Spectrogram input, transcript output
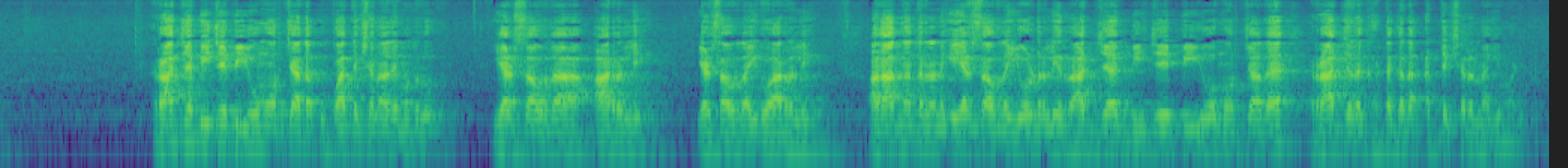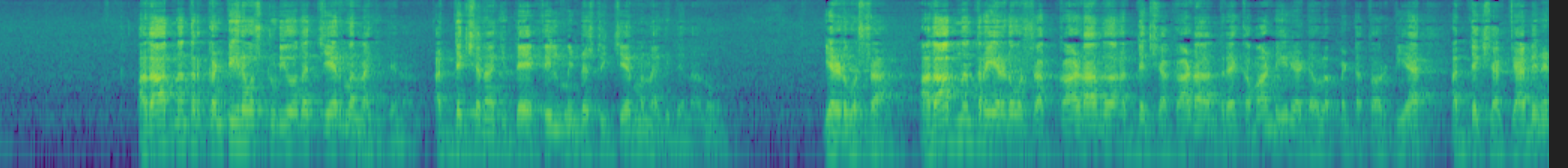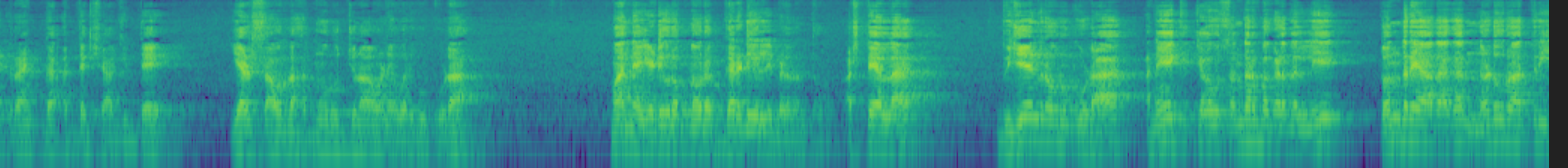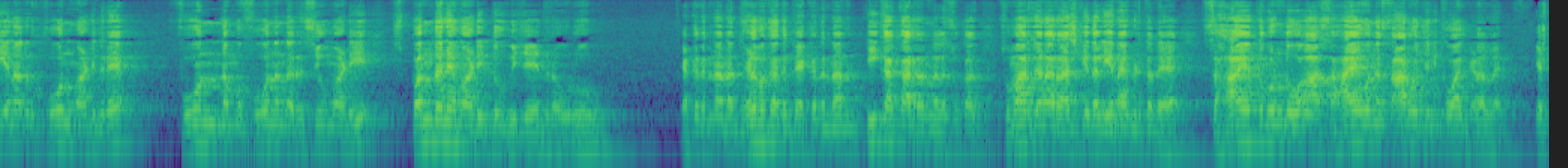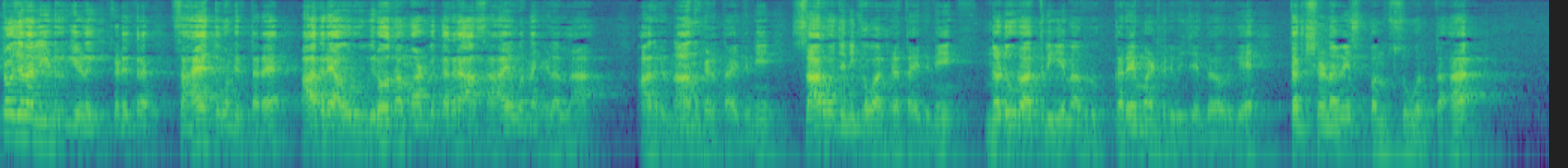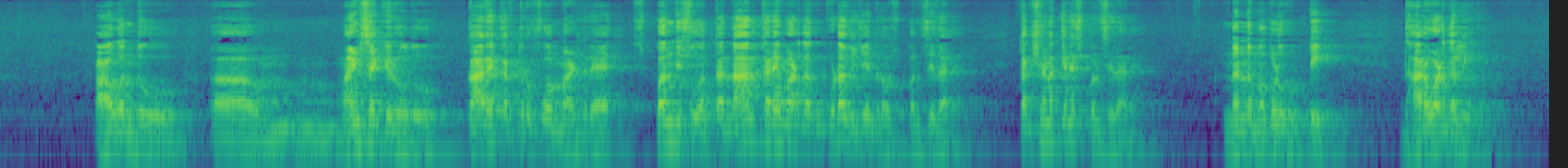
ರಾಜ್ಯ ಬಿಜೆಪಿ ಯುವ ಮೋರ್ಚಾದ ಉಪಾಧ್ಯಕ್ಷನಾದೆ ಮೊದಲು. ಎರಡ್ ಸಾವಿರದ ಆರರಲ್ಲಿ, ಎರಡ್ ಸಾವಿರದ ಐದು ಆರರಲ್ಲಿ. ಅದಾದ ನಂತರ ನನಗೆ ಎರಡ್ ಸಾವಿರದ ಏಳರಲ್ಲಿ ರಾಜ್ಯ ಬಿಜೆಪಿ ಯುವ ಮೋರ್ಚಾದ ರಾಜ್ಯದ ಘಟಕದ ಅಧ್ಯಕ್ಷರನ್ನಾಗಿ ಮಾಡಿದರು. ಅದಾದ ನಂತರ ಕಂಠೀರವ ಸ್ಟುಡಿಯೋದ ಚೇರ್ಮನ್ ಆಗಿದ್ದೆ ನಾನು. ಅಧ್ಯಕ್ಷನಾಗಿದ್ದೆ ಫಿಲ್ಮ್ ಇಂಡಸ್ಟ್ರಿ ಚೇರ್ಮನ್ ಆಗಿದ್ದೆ ನಾನು. ಎರಡು ವರ್ಷ. ಅದಾದ ನಂತರ ಎರಡು ವರ್ಷ. ಕಾಡಾದ ಅಧ್ಯಕ್ಷ, ಕಾಡಾ ಅಂದ್ರೆ ಕಮಾಂಡ್ ಏರಿಯಾ ಡೆವಲಪ್ಮೆಂಟ್ ಅಥಾರಿಟಿಯ ಅಧ್ಯಕ್ಷ ಕ್ಯಾಬಿನೆಟ್ ರ್ಯಾಂಕ್ದ ಅಧ್ಯಕ್ಷ ಆಗಿದ್ದೆ. ಎರಡ್ ಸಾವಿರದ ಹದಿಮೂರು ಚುನಾವಣೆವರೆಗೂ ಕೂಡ. ಮಾನ್ಯ ಯಡಿಯೂರಪ್ಪನವರ ಗರಡಿಯಲ್ಲಿ ಬೆಳೆದಂಥವ್ರು. ಅಷ್ಟೇ ಅಲ್ಲ ವಿಜೇಂದ್ರ ಅವರು ಕೂಡ ಅನೇಕ ಕೆಲವು ಸಂದರ್ಭಗಳಲ್ಲಿ ತೊಂದರೆ ಆದಾಗ ನಡು ರಾತ್ರಿ ಏನಾದರೂ ಫೋನ್ ಮಾಡಿದರೆ ಫೋನ್, ನಮ್ಮ ಫೋನನ್ನು ರಿಸೀವ್ ಮಾಡಿ ಸ್ಪಂದನೆ ಮಾಡಿದ್ದು ವಿಜಯೇಂದ್ರ ಅವರು ಯಾಕಂದ್ರೆ ನಾನು ಅದು ಹೇಳಬೇಕಾಗತ್ತೆ. ಯಾಕಂದ್ರೆ ನಾನು ಟೀಕಾಕಾರರನ್ನಲ್ಲ ಸುಖ ಸುಮಾರು ಜನ ರಾಜಕೀಯದಲ್ಲಿ ಏನಾಗ್ಬಿಡ್ತದೆ, ಸಹಾಯ ತಗೊಂಡು ಆ ಸಹಾಯವನ್ನು ಸಾರ್ವಜನಿಕವಾಗಿ ಹೇಳಲ್ಲ. ಎಷ್ಟೋ ಜನ ಲೀಡರ್ಗೆ ಈ ಕಡೆ ಸಹಾಯ ತಗೊಂಡಿರ್ತಾರೆ, ಆದರೆ ಅವರು ವಿರೋಧ ಮಾಡಬೇಕಾದ್ರೆ ಆ ಸಹಾಯವನ್ನು ಹೇಳಲ್ಲ. ಆದರೆ ನಾನು ಹೇಳ್ತಾ ಇದ್ದೀನಿ, ಸಾರ್ವಜನಿಕವಾಗಿ ಹೇಳ್ತಾ ಇದ್ದೀನಿ, ನಡು ರಾತ್ರಿ ಏನಾದರೂ ಕರೆ ಮಾಡಿದರೆ ವಿಜೇಂದ್ರ ಅವರಿಗೆ, ತಕ್ಷಣವೇ ಸ್ಪಂದಿಸುವಂತಹ ಆ ಒಂದು ಮೈಂಡ್ಸೆಟ್ ಇರೋದು, ಕಾರ್ಯಕರ್ತರು ಫೋನ್ ಮಾಡಿದರೆ ಸ್ಪಂದಿಸುವಂತ, ನಾನು ಕರೆ ಮಾಡಿದಾಗೂ ಕೂಡ ವಿಜೇಂದ್ರ ಅವರು ಸ್ಪಂದಿಸಿದ್ದಾರೆ. ತಕ್ಷಣಕ್ಕೇ ಸ್ಪಂದಿಸಿದ್ದಾರೆ. ನನ್ನ ಮಗಳು ಹುಟ್ಟಿ ಧಾರವಾಡದಲ್ಲಿ.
